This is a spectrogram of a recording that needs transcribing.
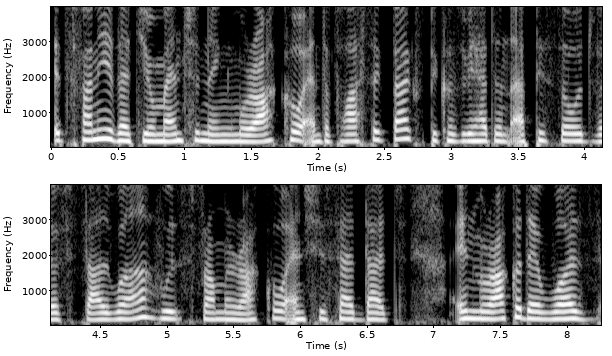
It's funny that you're mentioning Morocco and the plastic bags because we had an episode with Salwa, who's from Morocco, and she said that in Morocco there was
